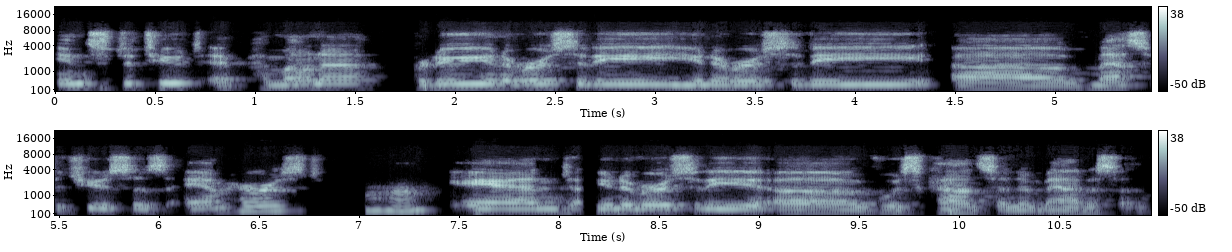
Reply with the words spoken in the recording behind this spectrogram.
Institute at Pomona, Purdue University, University of Massachusetts Amherst, Uh-huh. and University of Wisconsin at Madison.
